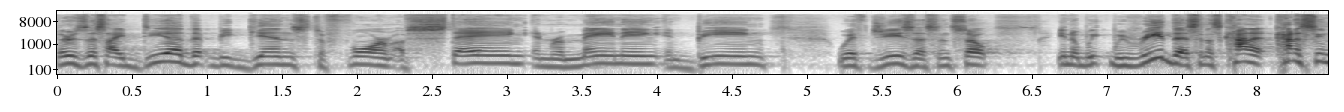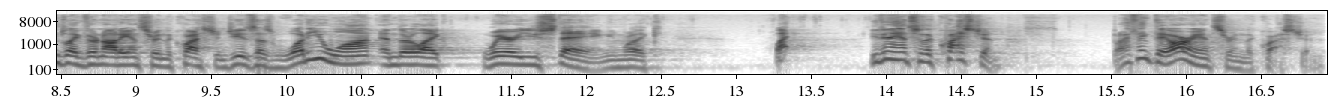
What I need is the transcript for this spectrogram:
there's this idea that begins to form of staying and remaining and being with Jesus. And so you know, we, we read this and it's kind of kind of seems like they're not answering the question. Jesus says, What do you want? And they're like, Where are you staying? And we're like, What? You didn't answer the question. But I think they are answering the question.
